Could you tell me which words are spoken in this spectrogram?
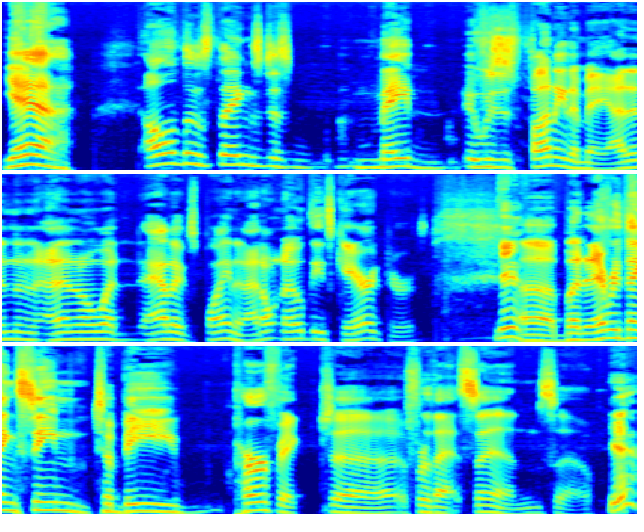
yeah, all of those things just made it was just funny to me. I didn't I don't know what how to explain it. I don't know these characters. Yeah. Uh, but everything seemed to be perfect uh, for that sin. So Yeah.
